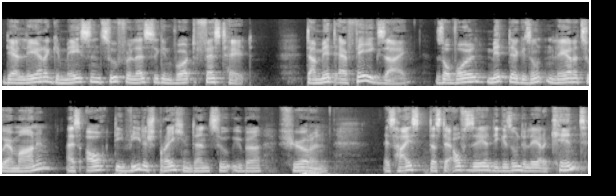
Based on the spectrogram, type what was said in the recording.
der Lehre gemäßen zuverlässigen Wort festhält, damit er fähig sei, sowohl mit der gesunden Lehre zu ermahnen, als auch die Widersprechenden zu überführen. Es heißt, dass der Aufseher die gesunde Lehre kennt,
